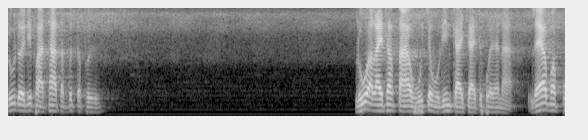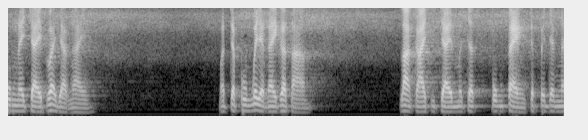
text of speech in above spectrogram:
รู้โดยนิพพานธาตุตะพุตตะพือ รู้อะไรทางตาหูจมูกลิ้นกายใจทุกเวทนาแล้วมาปรุงในใจว่าอย่างไง มันจะปรุงว่าอย่างไงก็ตาม ร่างกายจิตใจมันจะปรุงแต่งจะเป็นยังไง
